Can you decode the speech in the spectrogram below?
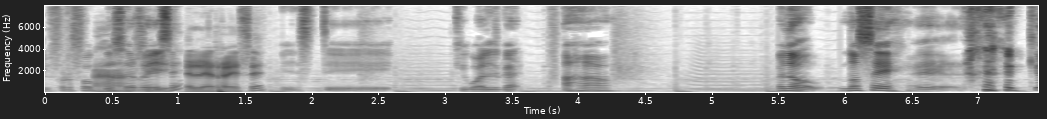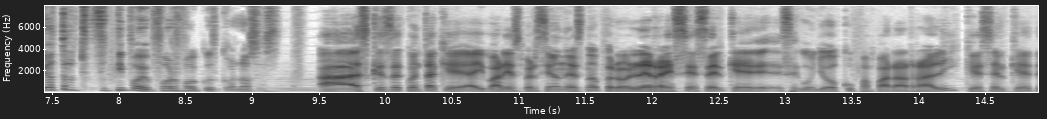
el Ford Focus ah, RS. el RS. Este, que igual, ajá, bueno, no sé, eh, ¿qué otro tipo de Ford Focus conoces? Ah, es que se cuenta que hay varias versiones, ¿no? Pero el RS es el que, según yo, ocupan para rally, que es el que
